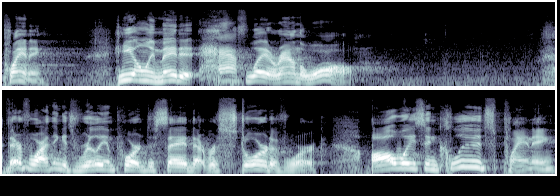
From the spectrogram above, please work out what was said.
planning, he only made it halfway around the wall. Therefore, I think it's really important to say that restorative work always includes planning,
